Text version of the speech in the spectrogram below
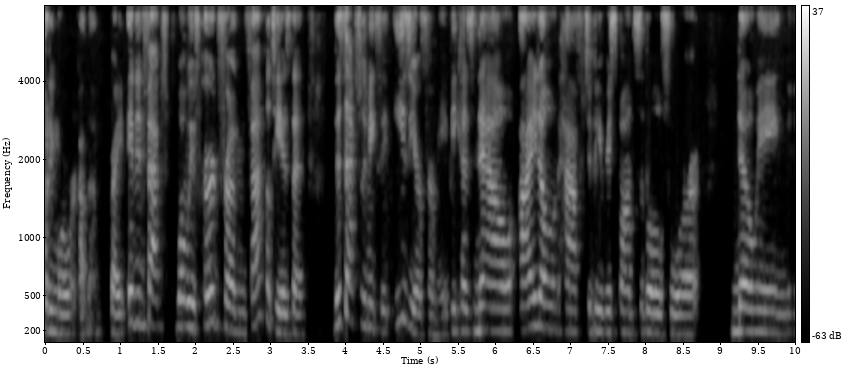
putting more work on them, right? And in fact, what we've heard from faculty is that this actually makes it easier for me because now I don't have to be responsible for knowing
